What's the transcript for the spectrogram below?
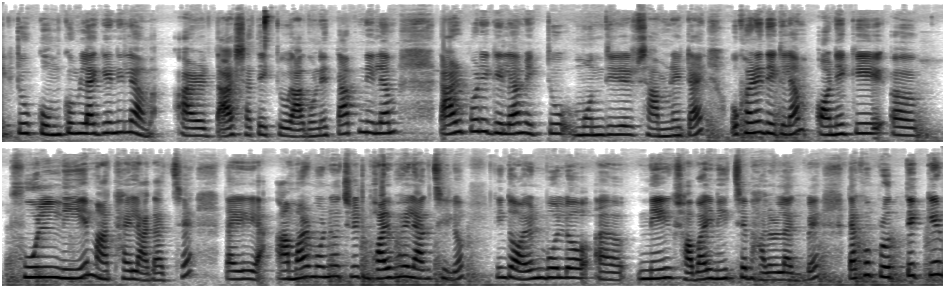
একটু কুমকুম লাগিয়ে নিলাম আর তার সাথে একটু আগুনের তাপ নিলাম। তারপরে গেলাম একটু মন্দিরের সামনেটায়। ওখানে দেখলাম অনেকে ফুল নিয়ে মাথায় লাগাচ্ছে। তাই আমার মনে হচ্ছিল একটু ভয় ভয় লাগছিল। কিন্তু অয়ন বলল নে, সবাই নিচ্ছে, ভালো লাগবে। দেখো প্রত্যেকের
